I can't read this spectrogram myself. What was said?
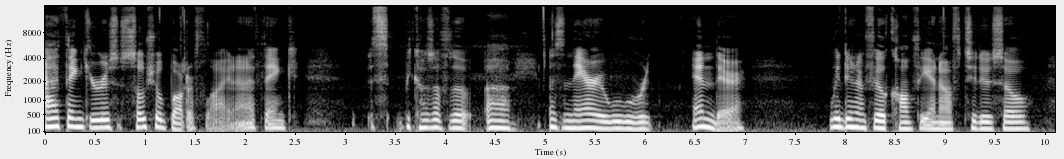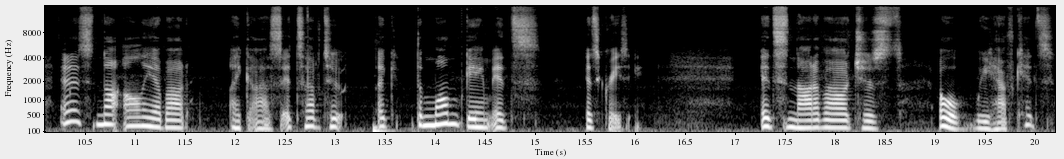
I think you're a social butterfly, and I think because of the uh, scenario we were in there, we didn't feel comfy enough to do so. And it's not only about like us; it's up to like the mom game. It's it's crazy. It's not about just oh we have kids,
